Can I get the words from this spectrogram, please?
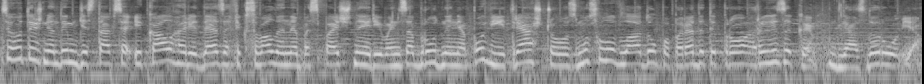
Цього тижня дим дістався і Калгарі, де зафіксували небезпечний рівень забруднення повітря, що змусило владу попередити про ризики для здоров'я.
